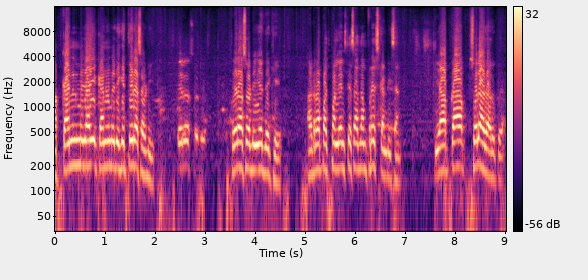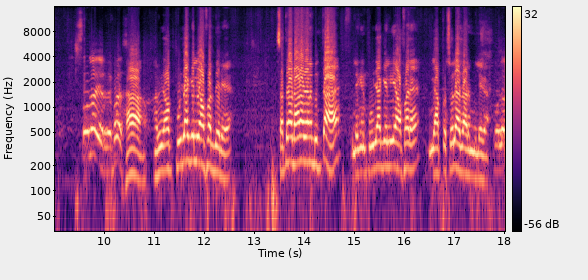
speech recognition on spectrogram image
आप कैनन में जाइए कैनन में देखिए तेरह सौ डी तेरह सौ तेरह सौ डी ये देखिए। अठारह पचपन लेंस के साथ हम फ्रेश कंडीशन ये आपका सोलह हज़ार रुपया। सोलह हज़ार रुपये हाँ अभी आप पूजा के लिए ऑफ़र दे रहे हैं। सत्रह अठारह हज़ार में बिकता है लेकिन पूजा के लिए ऑफ़र है। ये आपको सोलह हज़ार में मिलेगा। सोलह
